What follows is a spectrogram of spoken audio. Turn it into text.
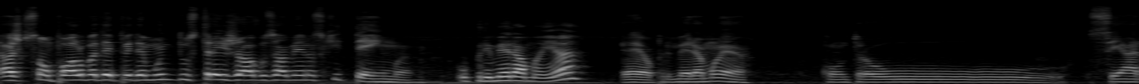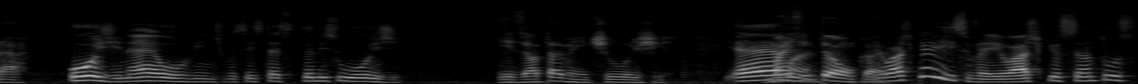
Acho que o São Paulo vai depender muito dos três jogos a menos que tem, mano. o primeiro amanhã? É, o primeiro é amanhã. Contra o Ceará. Hoje, né, ouvinte? Você está escutando isso hoje. Exatamente, hoje. É, Mas mano, então, cara. Eu acho que é isso, velho. Eu acho que o Santos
